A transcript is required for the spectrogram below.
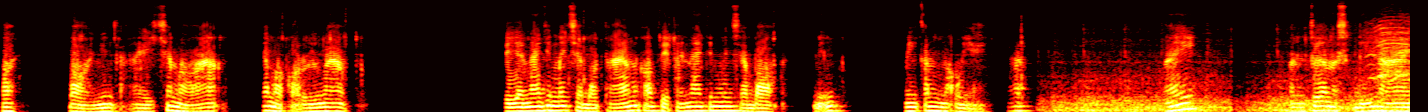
Rồi, bỏ những cái xem mở xem mở có đường vào. Thì giờ này thì mình sẽ bỏ tháng còn việc này thì mình sẽ bỏ những, mình căn mẫu nhé đấy còn chưa là sẽ đi này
